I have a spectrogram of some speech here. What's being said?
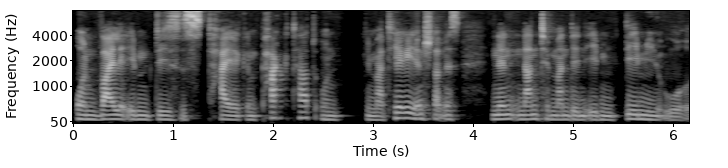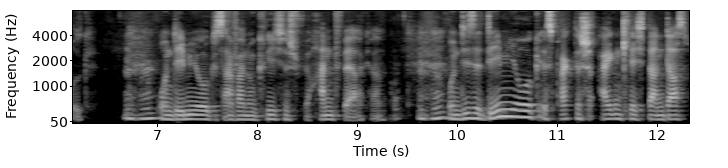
Und weil er eben dieses Teil gepackt hat und die Materie entstanden ist, nannte man den eben Demiurg. Und Demiurg ist einfach nur griechisch für Handwerker. Und diese Demiurg ist praktisch eigentlich dann das,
